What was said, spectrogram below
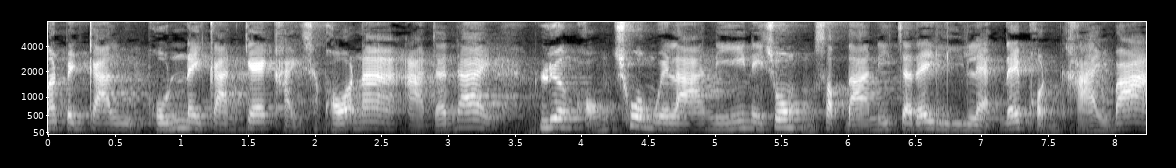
มันเป็นการหลุดพ้นในการแก้ไขเฉพาะหน้าอาจจะได้เรื่องของช่วงเวลานี้ในช่วงของสัปดาห์นี้จะได้รีแลกซ์ได้ผ่อนคลายบ้าง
